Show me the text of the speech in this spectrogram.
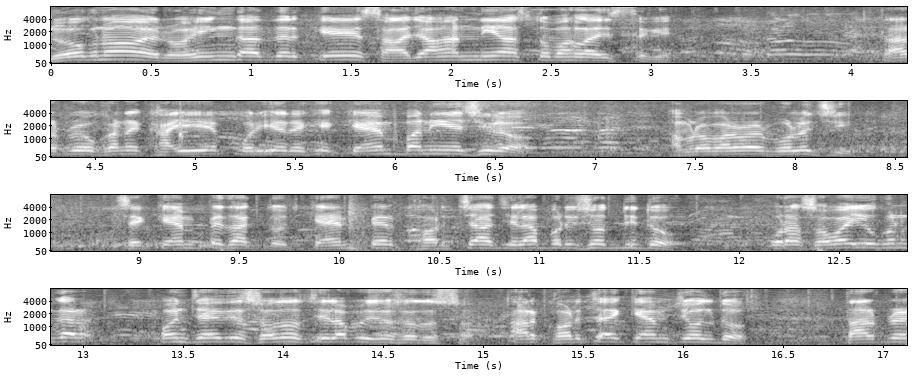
যোগ নয়, রোহিঙ্গাদেরকে শাহজাহান নিয়ে আসতো বাংলাদেশ থেকে। তারপরে ওখানে খাইয়ে পরিয়ে রেখে ক্যাম্প বানিয়েছিল। আমরা বারবার বলেছি, সে ক্যাম্পে থাকতো, ক্যাম্পের খরচা জেলা পরিষদ দিত। ওরা সবাই ওখানকার পঞ্চায়েতের সদস্য, জেলা পরিষদ সদস্য। তার খরচায় ক্যাম্প চলতো। তারপরে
